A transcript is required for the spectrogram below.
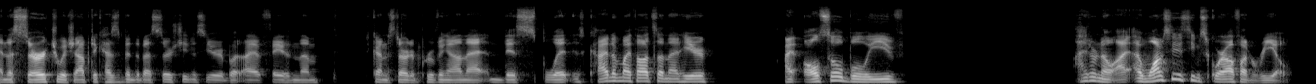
and the search, which optic hasn't been the best search team this year, but I have faith in them to kind of start improving on that. And this split is kind of my thoughts on that here. I also believe I don't know. I, I want to see this team square off on Rio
